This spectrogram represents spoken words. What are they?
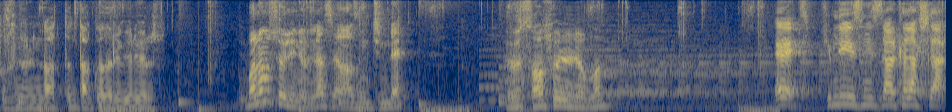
Kızın önünde attığın taklaları görüyoruz. Bana mı söyleniyorsun lan sen ağzın içinde? Evet sana söylüyorum lan. Evet. Şimdi izninizle arkadaşlar.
